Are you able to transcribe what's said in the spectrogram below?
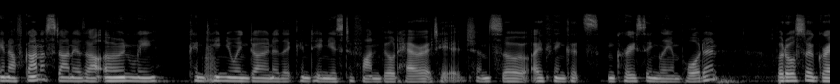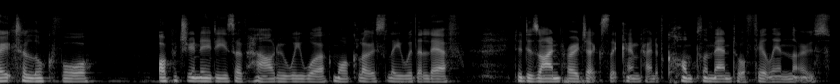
in Afghanistan is our only Mm. continuing donor that continues to fund build heritage. And so I think it's increasingly important, but also great to look for opportunities of how do we work more closely with the ALIPH to design projects that can kind of complement or fill in those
